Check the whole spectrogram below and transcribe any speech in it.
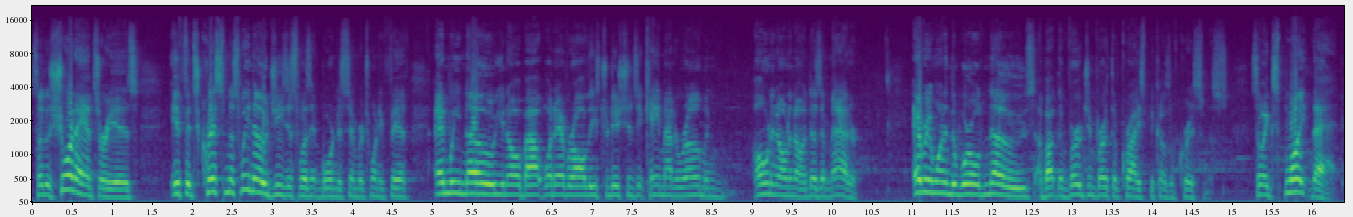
So the short answer is if it's Christmas, we know Jesus wasn't born December 25th, and we know, you know, about whatever all these traditions that came out of Rome and on and on and on. It doesn't matter. Everyone in the world knows about the virgin birth of Christ because of Christmas. So exploit that.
